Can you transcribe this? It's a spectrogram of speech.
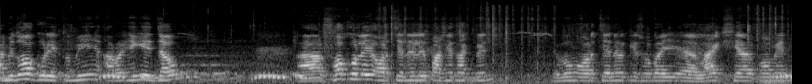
আমি দোয়া করি তুমি আরও এগিয়ে যাও। আর সকলে ওর চ্যানেলের পাশে থাকবেন এবং ওর চ্যানেলকে সবাই লাইক শেয়ার কমেন্ট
